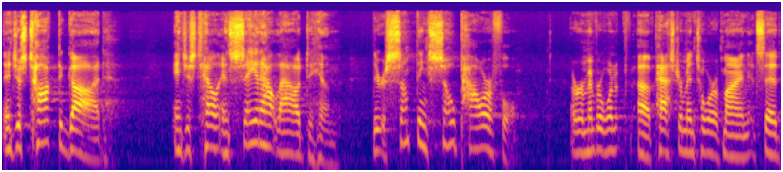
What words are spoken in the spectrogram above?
And just talk to God and just tell and say it out loud to Him. There is something so powerful. I remember one uh, pastor mentor of mine that said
